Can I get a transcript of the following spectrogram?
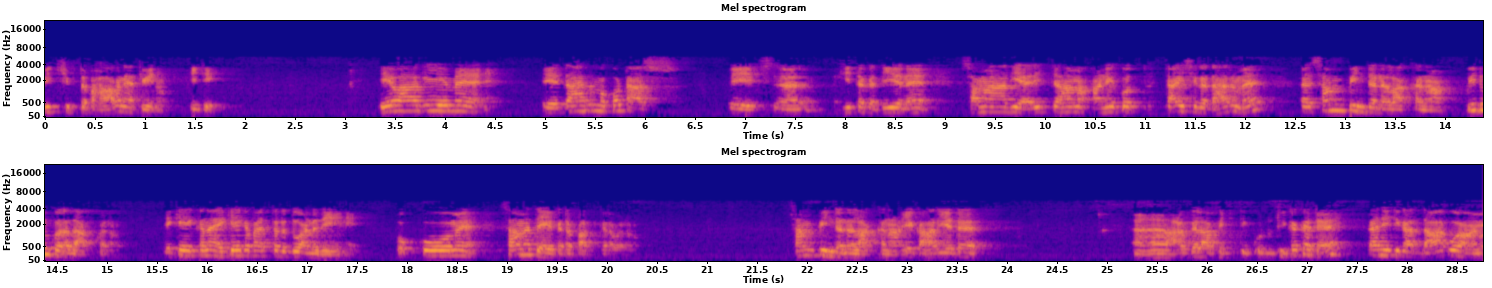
වික්ෂිප්ත භාව නැති වෙනවා හිතේ. ඒ වගේම ඒ ධර්ම කොටස් ඒ හිතක තියෙන සමාධිය ඇරිච්චාම අනිකුත් චෛසික ධර්ම සම්පින්දන ලක්ෂණ පිටු කර දක්වනවා. එක එකන එක එක පැත්තට දුවන්න දෙන්නේ. ඔක්කොම සමතේකටපත් කරනවා. සම්පින්දන ලක්ෂණ ඒක හරියට අග්ගලා පිටි කුඩු ටිකකට පැණි ටිකක් දාපුවාම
